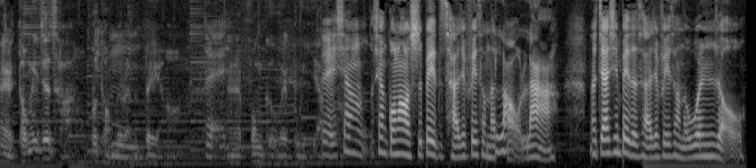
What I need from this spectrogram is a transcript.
哎，同一支茶，不同的人背哈、嗯，对，风格会不一样。对，像像龚老师备的茶就非常的老辣，那嘉兴备的茶就非常的温柔。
